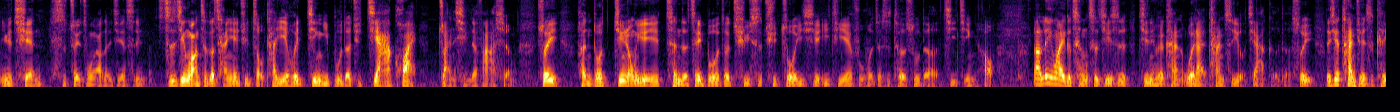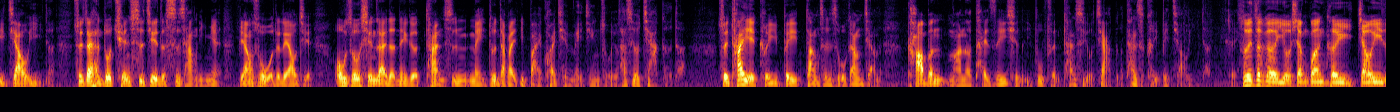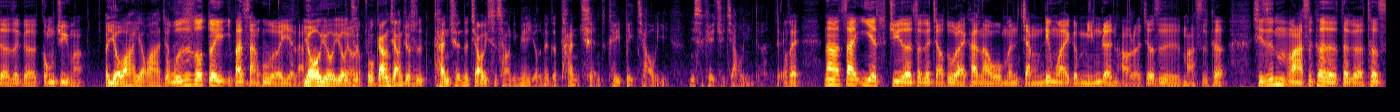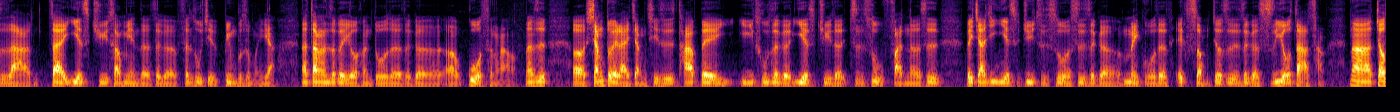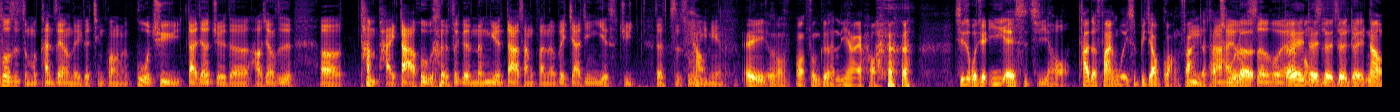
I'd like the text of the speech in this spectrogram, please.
因为钱是最重要的一件事情。资金往这个产业去走，它也会进一步的去加快转型的发生。所以很多金融业也趁着这波的趋势去做一些 ETF 或者是特殊的基金，好。那另外一个层次，其实其实你会看未来碳是有价格的，所以那些碳权是可以交易的。所以在很多全世界的市场里面，比方说我的了解，欧洲现在的那个碳是每吨大概一百块钱美金左右，它是有价格的，所以它也可以被当成是我刚刚讲的 carbon monetization 的一部分，碳是有价格，碳是可以被交易的。对，所以这个有相关可以交易的这个工具吗？有啊有啊，就我是说对一般散户而言啦。有有有，就我刚刚讲，就是碳权的交易市场里面有那个碳权可以被交易，你是可以去交易的。对，OK。那在 ESG 的这个角度来看呢，我们讲另外一个名人好了，就是马斯克。其实马斯克的这个特斯拉在 ESG 上面的这个分数其实并不怎么样。那当然这个有很多的这个呃过程啦，但是呃相对来讲，其实它被移出这个 ESG 的指数，反而是被加进 ESG 指数的是这个。美国的 Exxon 就是这个石油大厂。那教授是怎么看这样的一个情况呢？过去大家觉得好像是呃碳排大户的这个能源大厂，反而被加进 ESG 的指数里面了。哎，哇，峰哥很厉害哈。其实我觉得 ESG 哈，它的范围是比较广泛的。它除了社会，对对对对对。那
